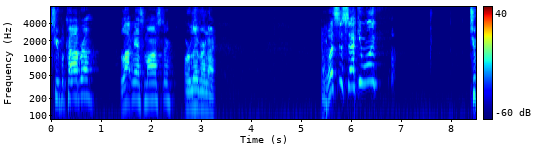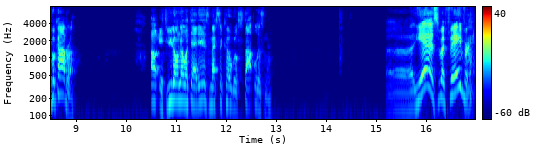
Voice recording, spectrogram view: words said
chupacabra, Loch Ness monster, or liver and onion. What's the second one? Chupacabra. Oh, if you don't know what that is, Mexico will stop listening. Uh, yeah, it's my favorite.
